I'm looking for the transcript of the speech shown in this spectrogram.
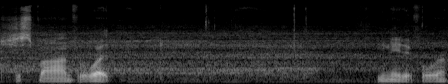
it's just fine for what you need it for.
